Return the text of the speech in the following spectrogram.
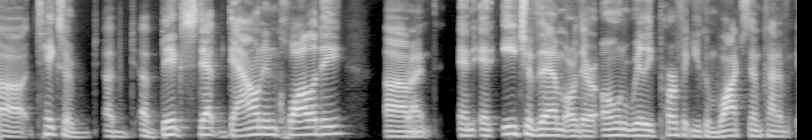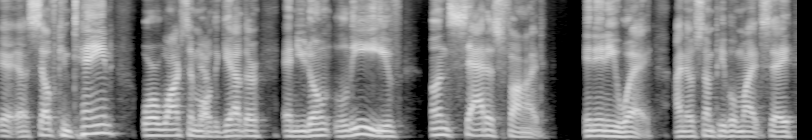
uh, takes a, a a big step down in quality. Um, Right. And and each of them are their own really perfect. You can watch them kind of uh, self-contained or watch them Yep. all together, and you don't leave unsatisfied in any way. I know some people might say,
